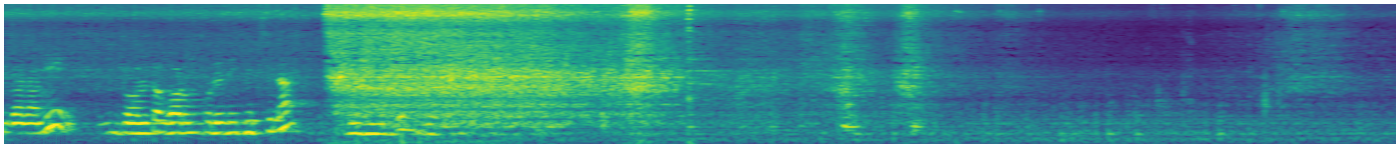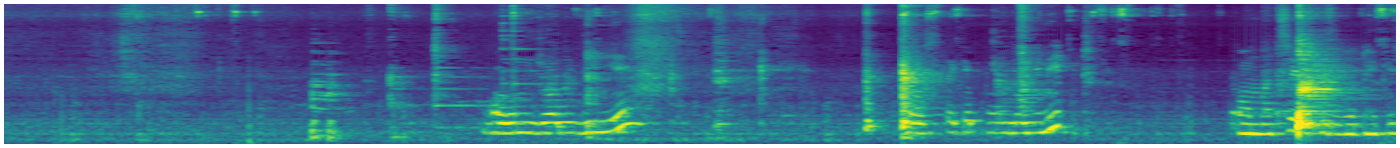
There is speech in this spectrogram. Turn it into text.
এবার আমি জলটা গরম করে রেখেছিলাম। মধ্যে গরম জল দিয়ে দশ থেকে পনেরো মিনিট কম আছে রেখে ঢেকে।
